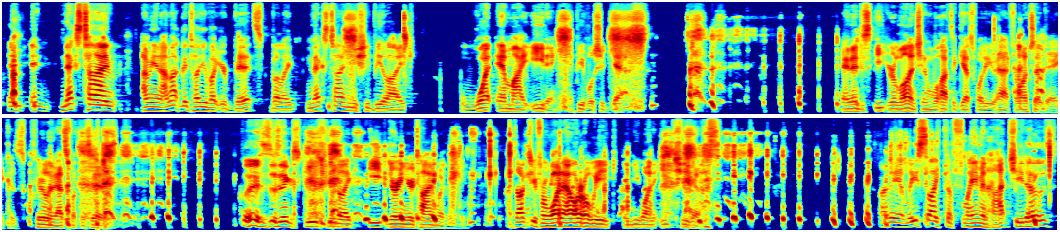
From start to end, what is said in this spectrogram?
And and next time, I mean, I'm not gonna tell you about your bits, but like next time you should be like, "What am I eating?" and people should guess. and then just eat your lunch, and we'll have to guess what you had for lunch that day because clearly that's what this is. Clearly, this is an excuse for you to like eat during your time with me. I talk to you for one hour a week, and you want to eat Cheetos. Are they at least like the flaming hot Cheetos?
